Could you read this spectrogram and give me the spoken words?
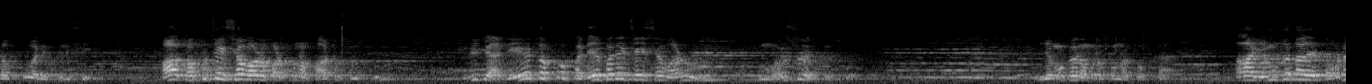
తప్పు అని తెలిసి ఆ తప్పు చేసేవాడు పడుతున్న పాటు చూస్తూ తిరిగి అదే తప్పు పదే పదే చేసేవాడు మనుషులు తెలుసుకో ఎముక నమ్ముకున్న కుక్క ఆ ఎముక దాని దవడ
